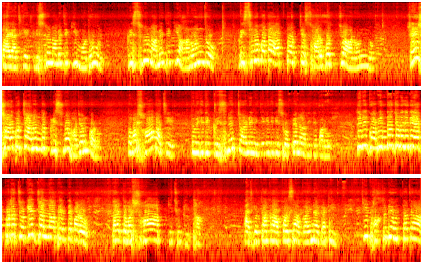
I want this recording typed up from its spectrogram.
তাই আজকে কৃষ্ণ নামে যে কি মধুর, কৃষ্ণ নামে যে কি আনন্দ। কৃষ্ণ কথার অর্থ হচ্ছে সর্বোচ্চ আনন্দ। সেই সর্বোচ্চ আনন্দ কৃষ্ণ ভজন করো। তোমার সব আছে। তুমি যদি কৃষ্ণের চরণে নিজেকে যদি সঁপে না দিতে পারো, তুমি গোবিন্দর জন্য যদি এক ফোঁটা চোখের জল না ফেলতে পারো, তাহলে তোমার সব কিছু বৃথা। আজকে টাকা, পয়সা গয়না কাটি কি ভক্তদের অত্যাচার,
